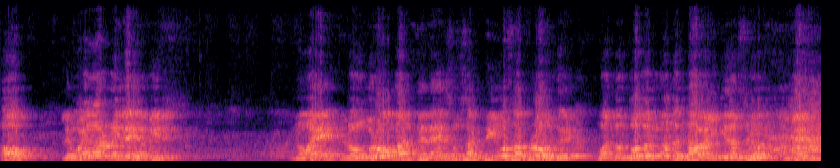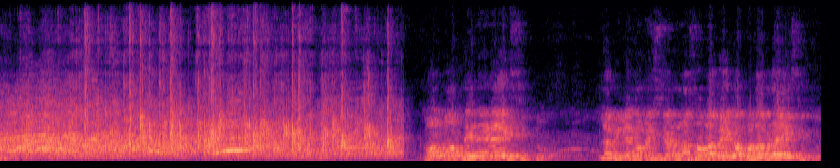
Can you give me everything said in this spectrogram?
Oh, le voy a dar una idea, mire. Noé logró mantener sus activos a flote cuando todo el mundo estaba en liquidación. Amén. La Biblia no menciona una sola vez la palabra éxito.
